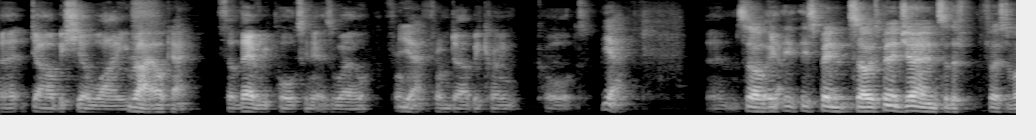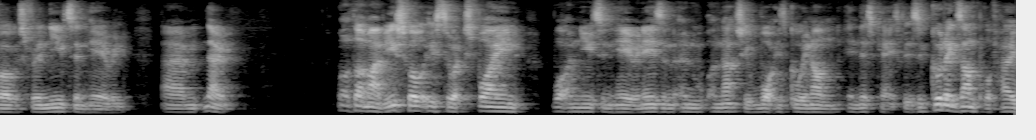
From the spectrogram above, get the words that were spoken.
uh, Derbyshire Live. right, okay, So they're reporting it as well from Yeah. from Derby Crown Court. yeah. Um, So yeah. it, it's been so it's been adjourned to the first of August for a Newton hearing. Um, now, what I thought might be useful is to explain what a Newton hearing is and, and, and actually what is going on in this case because it's a good example of how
